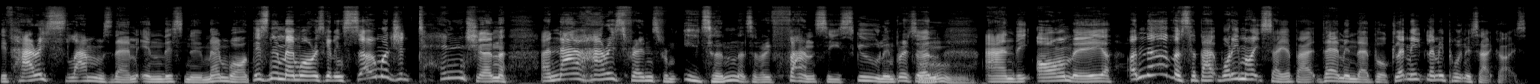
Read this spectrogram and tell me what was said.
if Harry slams them in this new memoir. This new memoir is getting so much attention, and now Harry's friends from Eton, that's a very fancy school in Britain, and the army are nervous about what he might say about them in their book. Let me let me point this out, guys.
